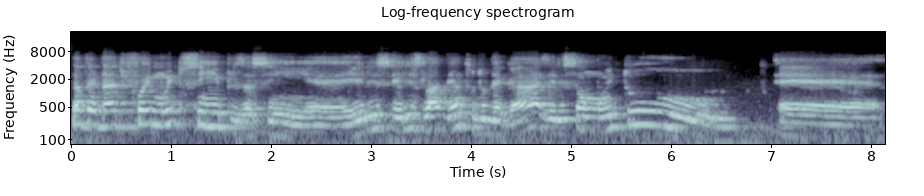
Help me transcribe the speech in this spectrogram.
Na verdade, foi muito simples, assim. É, eles, eles lá dentro do Degase, eles são muito é,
